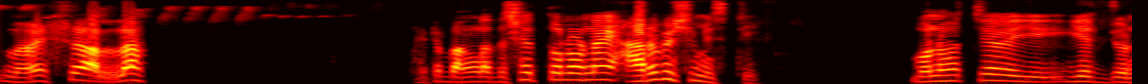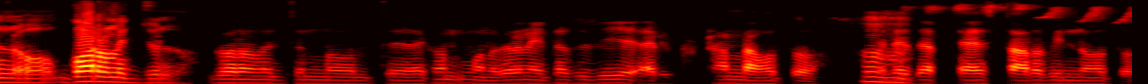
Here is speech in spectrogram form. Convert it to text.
মাশাআল্লাহ। এটা বাংলাদেশের তুলনায় আরও বেশি মিষ্টি। মনে হচ্ছে ওই ইয়ের জন্য গরমের জন্য। গরমের জন্য বলতে এখন মনে করেন এটা যদি আর একটু ঠান্ডা হতো টেস্ট আরও ভিন্ন হতো।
